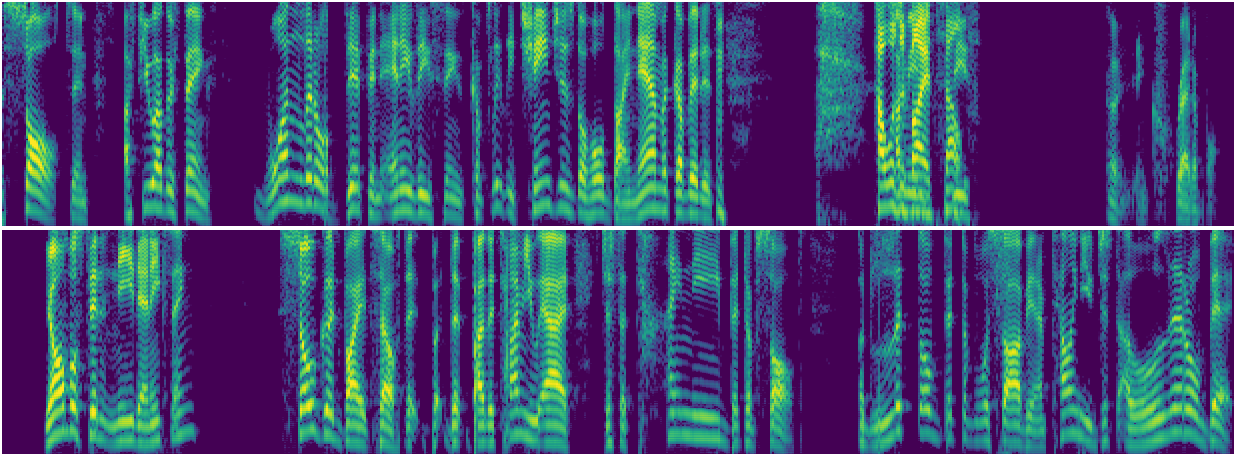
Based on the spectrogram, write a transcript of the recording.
salt and a few other things. One little dip in any of these things completely changes the whole dynamic of it. It's How was I it by itself? these- uh, incredible you almost didn't need anything so good by itself that but that by the time you add just a tiny bit of salt a little bit of wasabi and i'm telling you just a little bit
